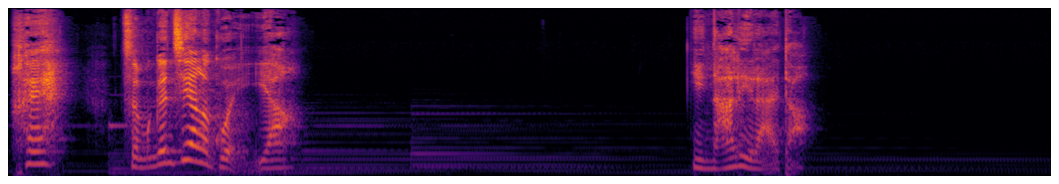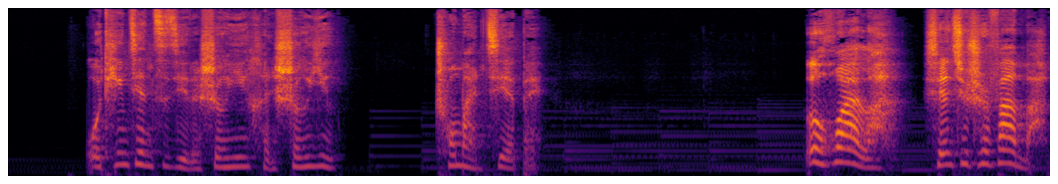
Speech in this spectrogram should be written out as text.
嘿，怎么跟见了鬼一样？你哪里来的？我听见自己的声音很生硬，充满戒备。饿坏了，先去吃饭吧。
